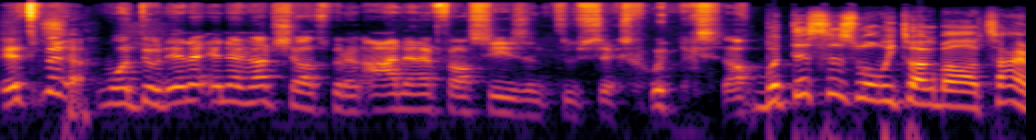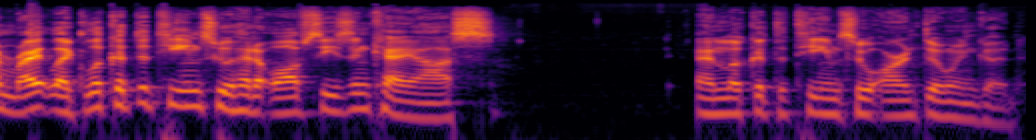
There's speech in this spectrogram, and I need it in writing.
It's been So- well, dude. In a, in a nutshell, it's been an odd NFL season through six weeks. So But this is what we talk about all the time, right? Like, look at the teams who had off-season chaos, and look at the teams who aren't doing good.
